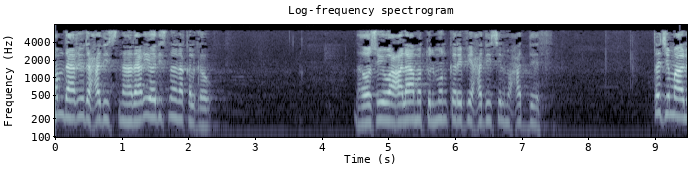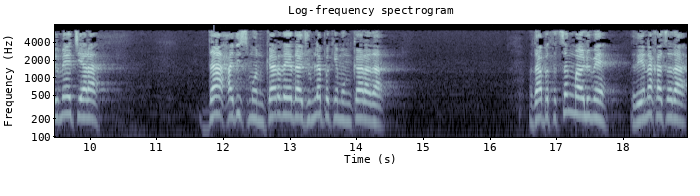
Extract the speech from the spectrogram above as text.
هم داغیو د حدیث نه داغیو حدیث نه نقل کو دا اوس یو علامه المنکر فی حدیث المحدث ته چې معلومه چیرې دا حدیث منکر دی دا جمله پکې منکره ده دا به څنګه معلومه دې نه خڅه ده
